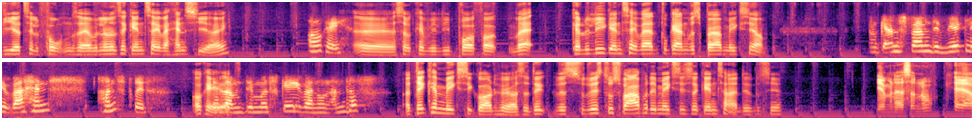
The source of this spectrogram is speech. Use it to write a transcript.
via telefonen, så jeg vil nødt til at gentage, hvad han siger, ikke? Okay. Øh, så kan vi lige prøve at få... Hvad, kan du lige gentage, hvad du gerne vil spørge Mixi om? Jeg vil gerne spørge, om det virkelig var hans håndsprit. Okay, Eller om det måske var nogen andres. og det kan Mixi godt høre, så det, hvis, hvis du svarer på det, Mixi, så gentager jeg det, du siger. Jamen altså, nu kan jeg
